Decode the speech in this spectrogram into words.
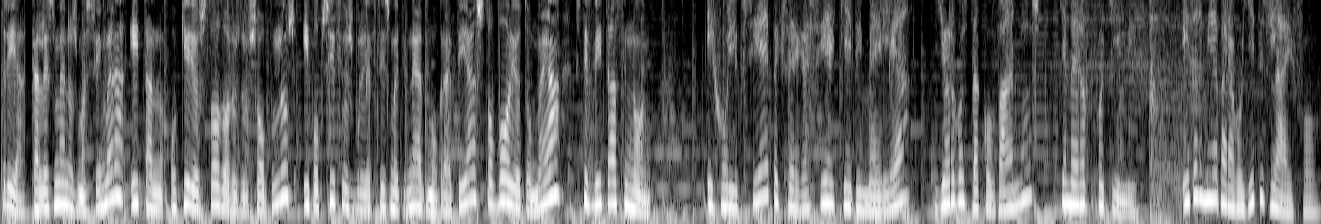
2023. Καλεσμένος μας σήμερα ήταν ο κύριος Θόδωρος Ρουσόπουλος, υποψήφιος βουλευτής με τη Νέα Δημοκρατία στο βόρειο τομέα στη Β' Αθηνών. Ηχοληψία, επεξεργασία και επιμέλεια Γιώργος Ντακοβάνος και Μερόπη Κοκκίνη. Ήταν μια παραγωγή της LiFO.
